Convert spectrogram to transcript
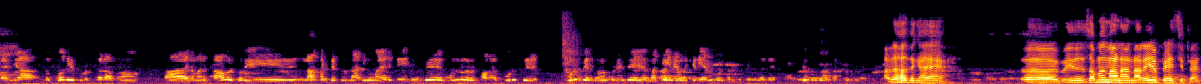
கஞ்சா இந்த போதைப் பொருட்கள் அப்புறம் இந்த மாதிரி காவல்துறை லாக்கர் டெத் வந்து அதிகமாக இருக்கு. இது வந்து முதல்வர் பல பொறுப்பு பொறுப்பேற்கணும்னு சொல்லிட்டு மத்திய இணையமைச்சர் எல்முருகன் சொல்லியிருக்காரு அதாவதுங்க இது சம்மந்தமாக நான் நிறைய பேசிட்டேன்.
